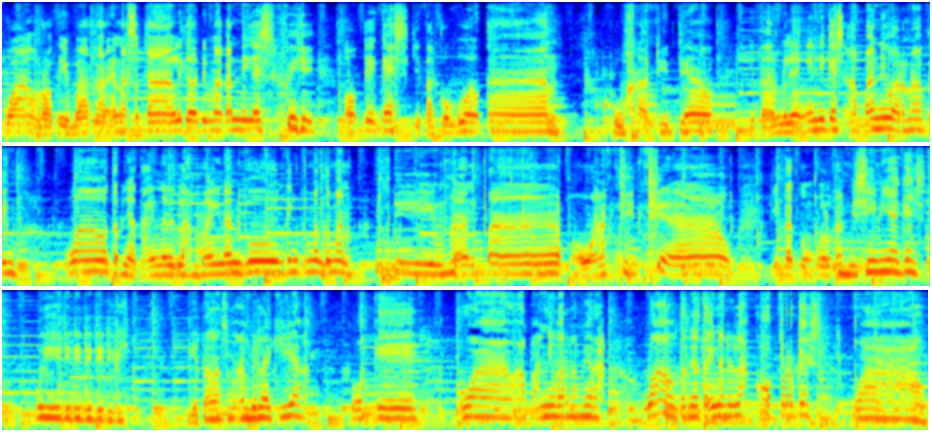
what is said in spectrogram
Wow, roti bakar enak sekali kalau dimakan nih guys. Wih, oke guys, kita kumpulkan. Wadidaw, kita ambil yang ini guys. Apa nih warna pink? Wow, ternyata ini adalah mainan gunting teman-teman. Mantap. Wadidaw. Kita kumpulkan di sini ya guys. Wih, di di di di Kita langsung ambil lagi ya. Oke. Wow, apa ini warna merah? Wow, ternyata ini adalah koper, guys. Wow,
